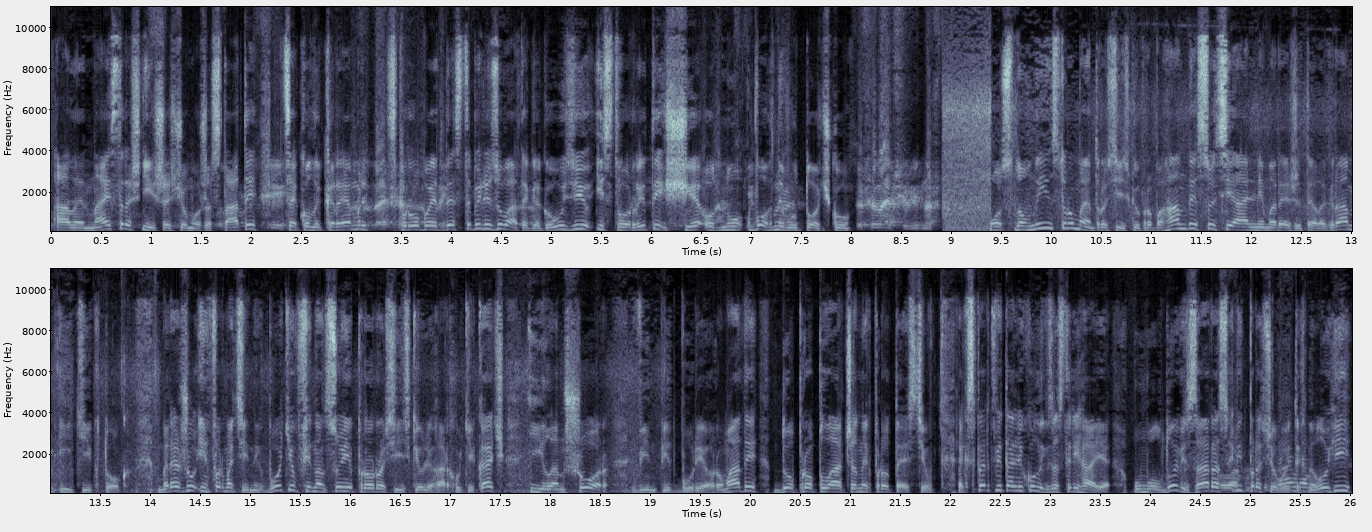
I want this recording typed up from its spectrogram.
але найстрашніше, що може стати, це коли Кремль спробує дестабілізувати Гагаузію і створити ще одну вогневу точку. Основний інструмент російської пропаганди соціальні мережі Telegram і TikTok. Мережу інформаційних ботів фінансує проросійський олігарх утікач Ілан Шор. Він підбурює громади до проплачених протестів. Експерт Віталій Кулик застерігає, у Молдові зараз відпрацьовують технології,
